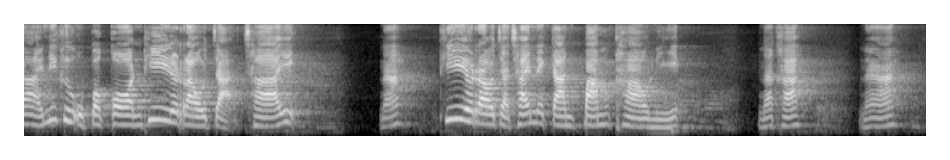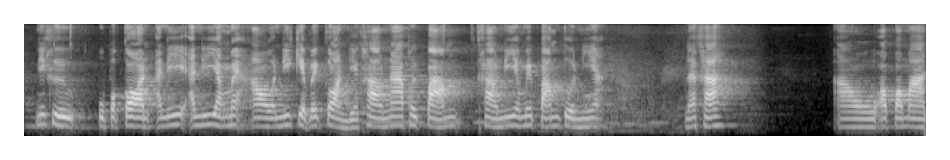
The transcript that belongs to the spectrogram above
ได้ นี่คืออุปกรณ์ที่เราจะใช้นะที่เราจะใช้ในการปั๊มคราวนี้นะคะนะนี่คืออุปกรณ์อันนี้อันนี้ยังไม่เอาอันนี้เก็บไว้ก่อนเดี๋ยวคราวหน้าค่อยปั๊มคราวนี้ยังไม่ปั๊มตัวนี้นะคะ เอาเอาประมาณ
